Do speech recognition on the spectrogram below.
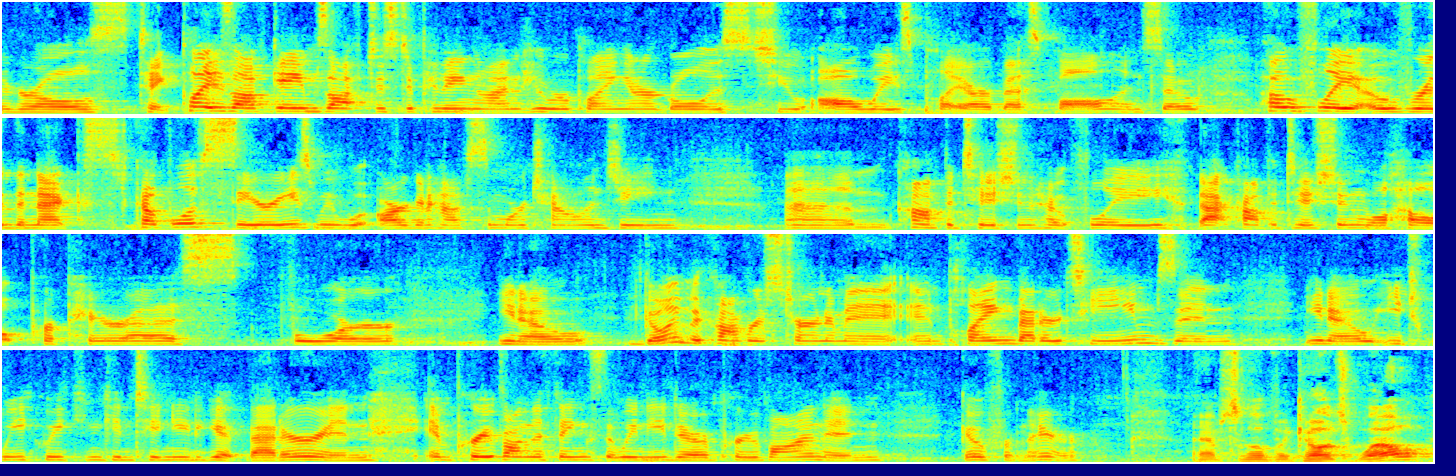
the girls take plays off, games off, just depending on who we're playing. And our goal is to always play our best ball. And so hopefully over the next couple of series, we are going to have some more challenging um, competition. Hopefully that competition will help prepare us for, you know, going to the conference tournament and playing better teams and you know, each week we can continue to get better and improve on the things that we need to improve on and go from there. Absolutely, Coach. Well,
